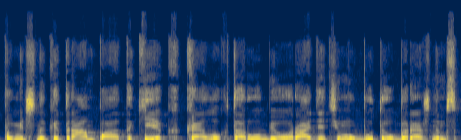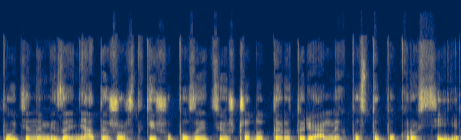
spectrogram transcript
Помічники Трампа, такі як Келох та Рубіо, радять йому бути обережним з Путіним і зайняти жорсткішу позицію щодо територіальних поступок Росії.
